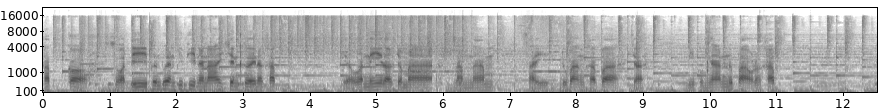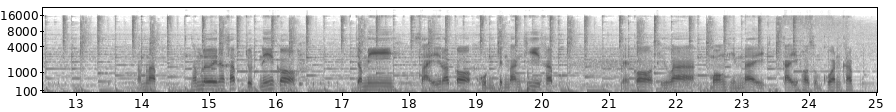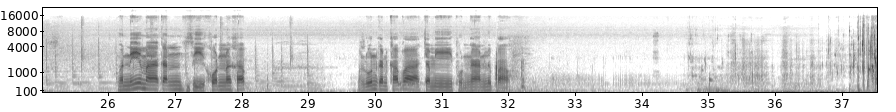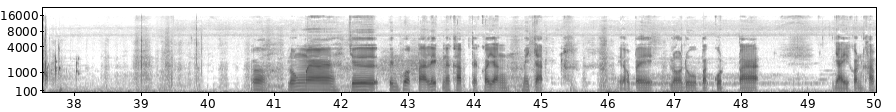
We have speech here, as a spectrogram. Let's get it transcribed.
ครับก็สวัสดีเพื่อนๆ พี่ๆนานาอีกเช่นเคยนะครับ เดี๋ยววันนี้เราจะมาดำน้ำใสดูบ้างครับว่าจะมีผลงานหรือเปล่านะครับสำหรับน้ำเลยนะครับ จุดนี้ก็จะมีใสแล้วก็ขุ่นเป็นบางที่ครับ แต่ก็ถือว่ามองเห็นได้ไกลพอสมควรครับ วันนี้มากัน 4 คนนะครับ มาลุ้นกันครับว่าจะมีผลงานหรือเปล่า ก็ลงมาเจอเป็นพวกปลาเล็กนะครับ แต่ก็ยังไม่จัด เดี๋ยวไปรอดูปรากฏปลาใหญ่ก่อนครับ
